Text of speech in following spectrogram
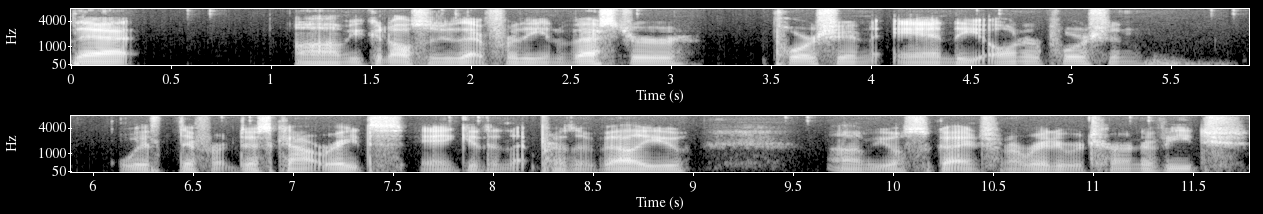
that. Um, you can also do that for the investor portion and the owner portion with different discount rates and get a net present value. Um, you also got internal rate of return of each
